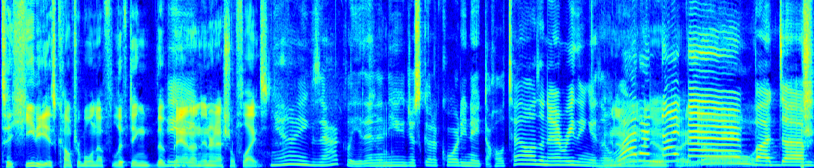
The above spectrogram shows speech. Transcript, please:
Tahiti is comfortable enough lifting the ban on international flights. Yeah, exactly. Then, then you just gotta coordinate the hotels and everything. It's a, know, what a know, nightmare! But um,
